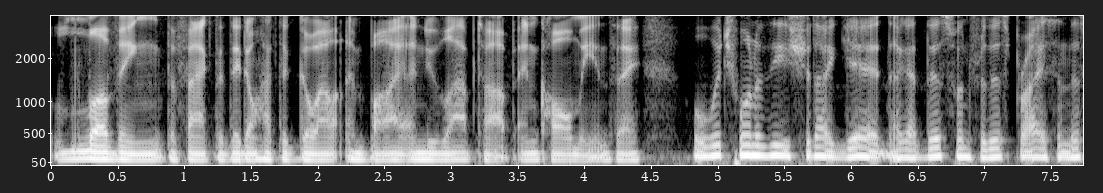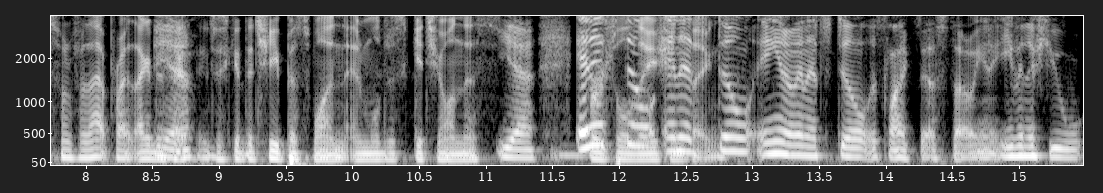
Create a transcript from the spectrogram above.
loving the fact that they don't have to go out and buy a new laptop and call me and say, "Well, which one of these should I get? I got this one for this price and this one for that price. I could just Yeah. just get the cheapest one, and we'll just get you on this." Yeah, and it's still and it's thing. still you know and it's still it's like this though. You know, even if you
